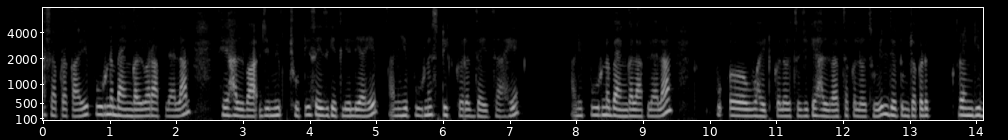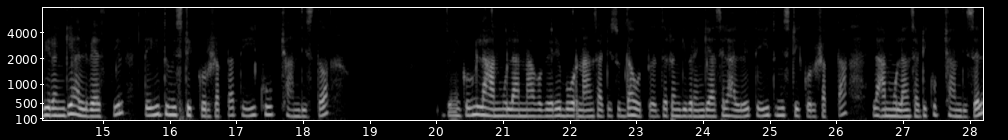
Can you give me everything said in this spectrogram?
अशा प्रकारे पूर्ण बँगलवर आपल्याला हे हलवा जी मी छोटी साईज घेतलेली आहे आणि हे पूर्ण स्टिक करत जायचं आहे. आणि पूर्ण बँगल आपल्याला व्हाईट कलरचं जे काही हलव्याचा कलरच होईल जर तुमच्याकडे रंगीबिरंगी हलवे असतील तेही तुम्ही स्टिक करू शकता. तेही खूप छान दिसतं. जेणेकरून लहान मुलांना वगैरे बोरणांसाठी सुद्धा होतं. जर रंगीबिरंगी असेल हलवे तेही तुम्ही स्टिक करू शकता. लहान मुलांसाठी खूप छान दिसेल.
